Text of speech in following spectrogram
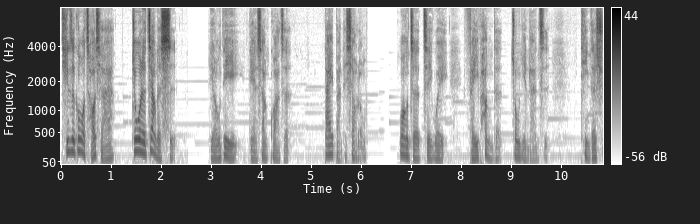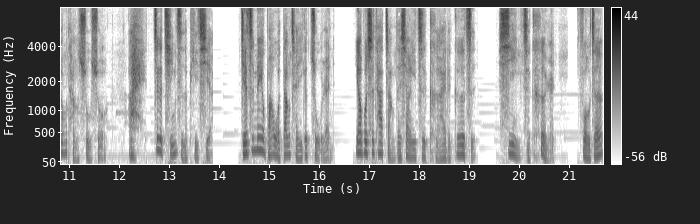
晴子跟我吵起来啊，就为了这样的事。”李龙帝脸上挂着。呆板的笑容，望着这位肥胖的中年男子，挺着胸膛诉说：“哎，这个晴子的脾气啊，简直没有把我当成一个主人。要不是他长得像一只可爱的鸽子，吸引着客人，否则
